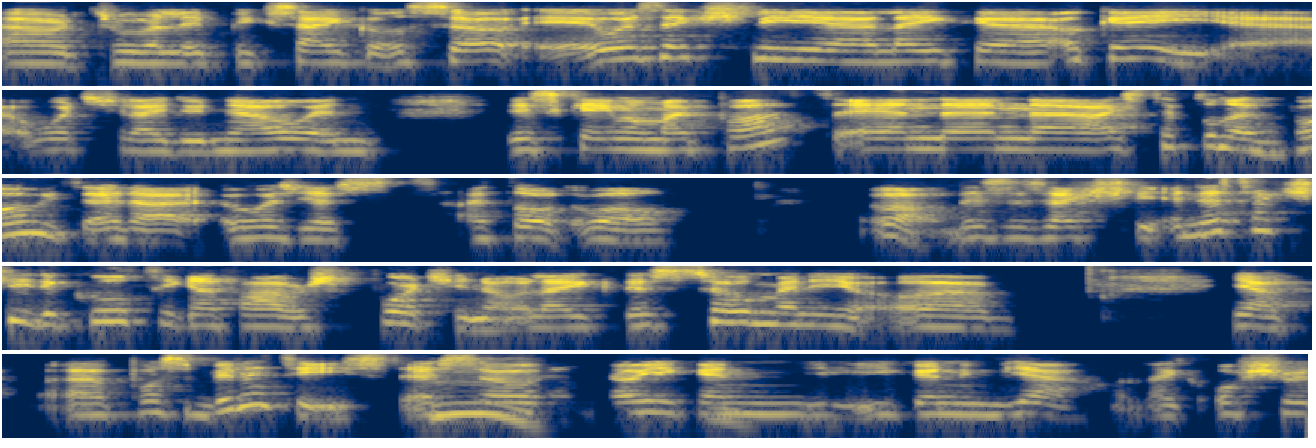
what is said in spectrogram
or two olympic cycles. So it was actually uh, like uh, okay uh, what should i do now? And this came on my path. And then uh, i stepped on that boat and I, it was just i thought well well this is actually and that's actually the cool thing of our sport you know like there's so many uh, yeah uh, possibilities. Mm. so you know you can you can yeah like offshore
